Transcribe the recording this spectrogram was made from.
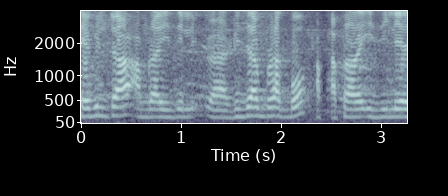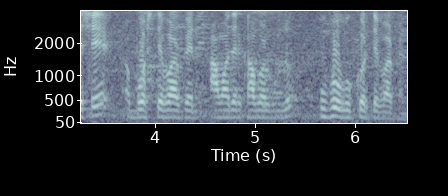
টেবিলটা আমরা ইজিলি রিজার্ভ রাখব। আপনারা ইজিলি এসে বসতে পারবেন, আমাদের খাবারগুলো উপভোগ করতে পারবেন।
